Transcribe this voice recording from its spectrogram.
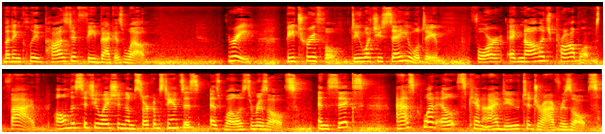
but include positive feedback as well. Three, be truthful. Do what you say you will do. Four, acknowledge problems. Five, own the situation and circumstances as well as the results. And six, ask what else can I do to drive results.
